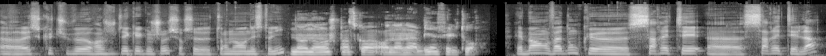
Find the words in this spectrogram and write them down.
euh, est-ce que tu veux rajouter quelque chose sur ce tournoi en Estonie? Non, non, je pense qu'on on en a bien fait le tour. Eh ben, on va donc s'arrêter, euh, s'arrêter là.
